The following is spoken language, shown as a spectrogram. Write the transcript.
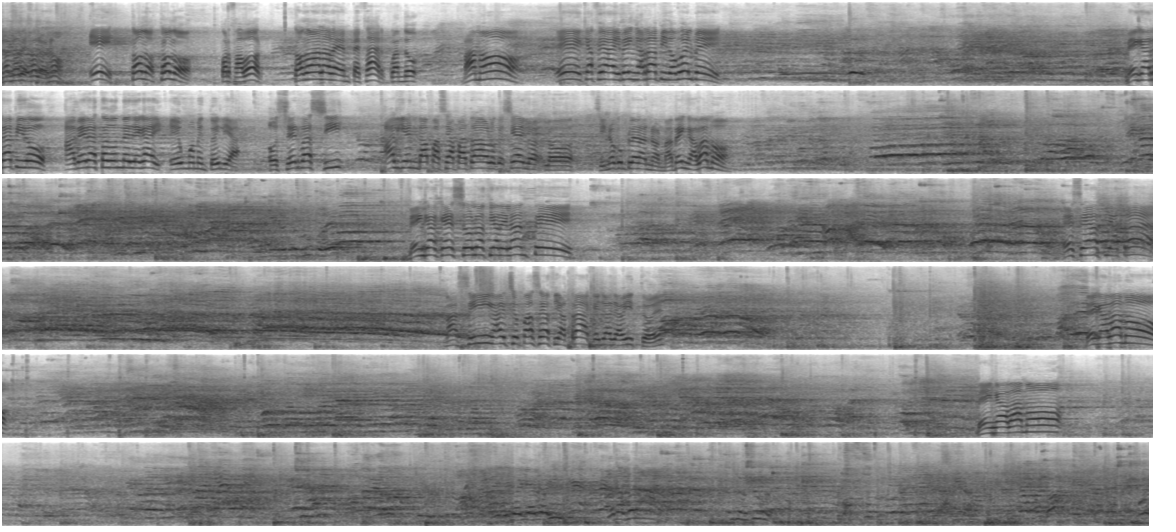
No, no, déjalo, no. Eh, todos, todos. Por favor. Todos a la vez, empezar. Cuando. ¡Vamos! ¡Eh! ¿Qué hace ahí? Venga, rápido, vuelve. Venga, rápido. A ver hasta dónde llegáis. Eh, un momento, Ilia. Observa si alguien da pasea para atrás o lo que sea y lo- lo- si no cumple las normas. Venga, vamos. Venga, que solo hacia adelante. Ese hacia atrás. Masín ha hecho pase hacia atrás, que yo haya visto, ¿eh? Venga, vamos. Venga, vamos.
